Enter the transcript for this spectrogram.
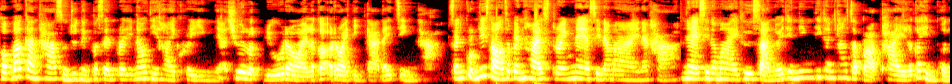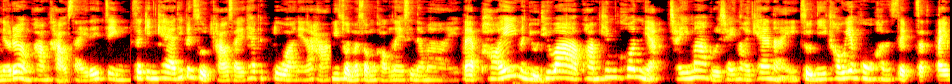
พบว่าการทา 0.1% Retinol Dehyde Cream เนี่ยช่วยลดริ้วรอย แล้วก็รอยตีนกาได้จริงค่ะสารกลุ่มที่ 2 จะเป็น High Strength Niacinamide นะคะ Niacinamide คือสารไวท์เทนนิ่งที่ค่อนข้างจะปลอดภัย แล้วก็เห็นผลในเรื่องของความขาวใสได้จริง สกินแคร์ที่เป็นสูตรขาวใสแทบทุกตัวเนี่ยนะคะ มีส่วนผสมของ Niacinamide แต่ point มันอยู่ที่ว่าความเข้มข้นเนี่ย ใช้มากหรือใช้น้อยแค่ไหน สูตรนี้เขายังคงคอนเซปต์จัดเต็ม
